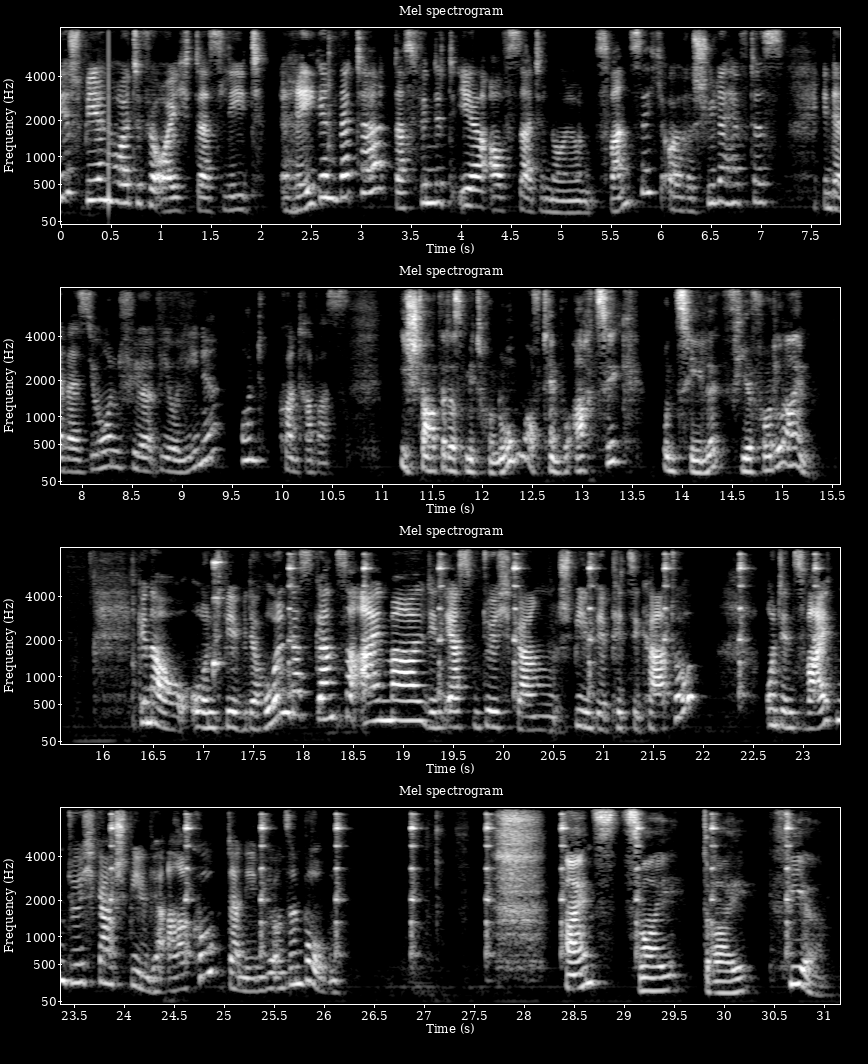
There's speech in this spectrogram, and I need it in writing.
Wir spielen heute für euch das Lied Regenwetter. Das findet ihr auf Seite 29 eures Schülerheftes in der Version für Violine und Kontrabass. Ich starte das Metronom auf Tempo 80 und zähle vier Viertel ein. Genau, und wir wiederholen das Ganze einmal. Den ersten Durchgang spielen wir Pizzicato und den zweiten Durchgang spielen wir Arco. Da nehmen wir unseren Bogen. Eins, zwei, drei, vier.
